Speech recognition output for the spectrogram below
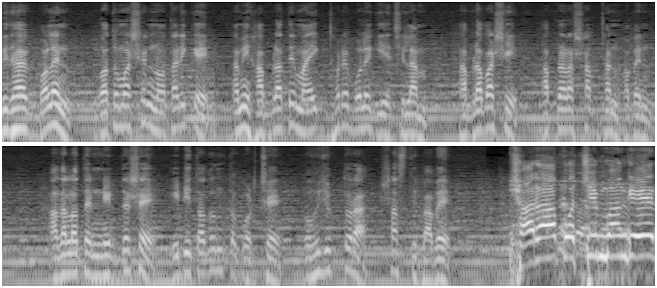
বিধায়ক বলেন, গত মাসের ন তারিখে আমি হাবড়াতে মাইক ধরে বলে গিয়েছিলাম, হাবড়াবাসী, আপনারা সাবধান হবেন। আদালতের নির্দেশে ইডি তদন্ত করছে, অভিযুক্তরা শাস্তি পাবে। সারা পশ্চিমবঙ্গের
